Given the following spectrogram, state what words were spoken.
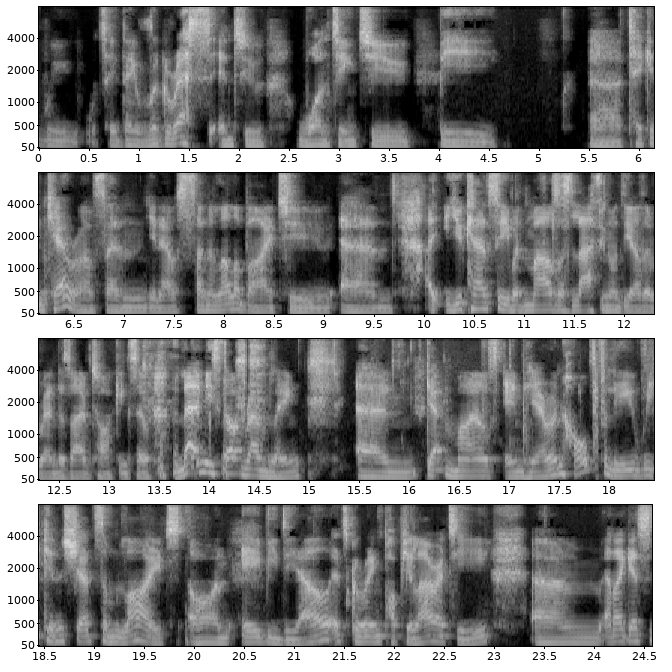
we would say, they regress into wanting to be uh, taken care of and, you know, sung a lullaby to. And I, you can't see, but Miles is laughing on the other end as I'm talking. So let me stop rambling and get Miles in here. And hopefully we can shed some light on ABDL, its growing popularity. Um, and I guess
